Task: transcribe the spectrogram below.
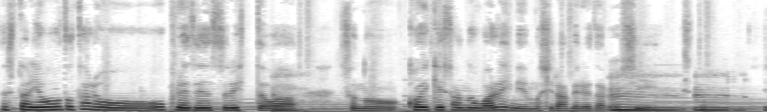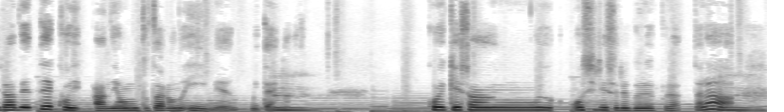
そしたら山本太郎をプレゼンする人は、その小池さんの悪い面も調べるだろうし、うん。うん調べてこいあの山本太郎のいい面みたいな、うん。小池さんを支持するグループだったら、うん。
